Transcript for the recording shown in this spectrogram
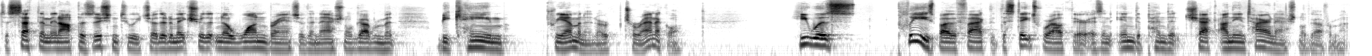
to set them in opposition to each other, to make sure that no one branch of the national government became preeminent or tyrannical, he was pleased by the fact that the states were out there as an independent check on the entire national government.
